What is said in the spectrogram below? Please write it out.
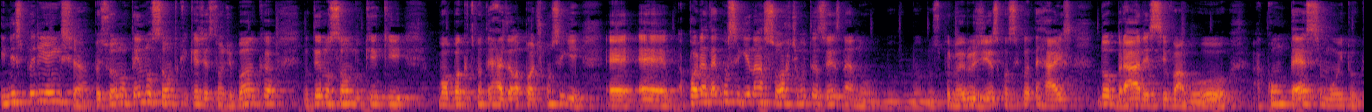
inexperiência. A pessoa não tem noção do que é gestão de banca, não tem noção do que, que uma banca de 50 reais ela pode conseguir. É, é, pode até conseguir na sorte, muitas vezes, né, no, no, nos primeiros dias, com 50 reais, dobrar esse valor. Acontece muito.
